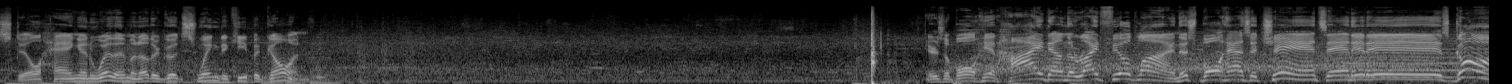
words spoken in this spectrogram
Still hanging with him. Another good swing to keep it going. Here's a ball hit high down the right field line. This ball has a chance, and it is gone.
